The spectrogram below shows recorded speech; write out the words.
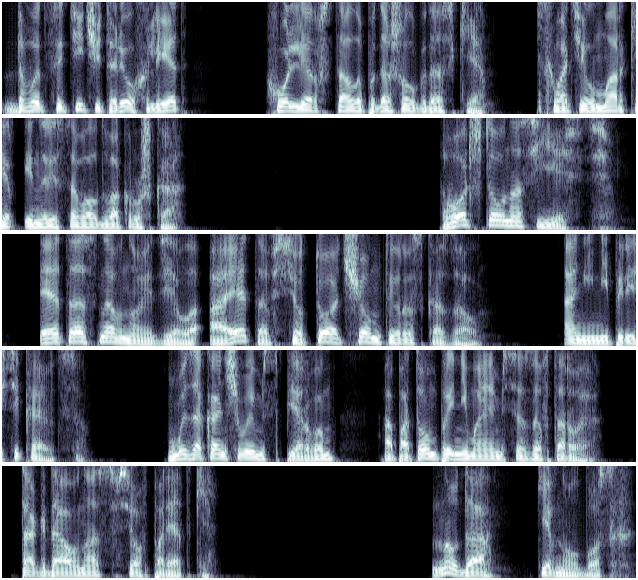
24 лет...» Холлер встал и подошел к доске. Схватил маркер и нарисовал два кружка. «Вот что у нас есть. Это основное дело, а это все то, о чем ты рассказал. Они не пересекаются. Мы заканчиваем с первым, а потом принимаемся за второе. Тогда у нас все в порядке». «Ну да», — кивнул Босх.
